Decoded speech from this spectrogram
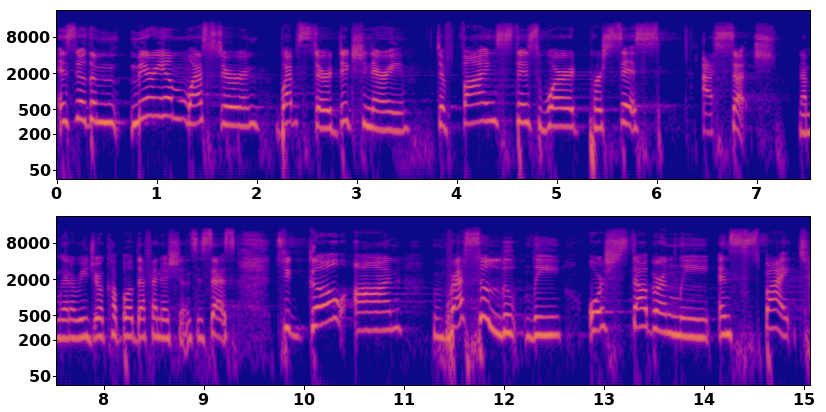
And so the Merriam Webster dictionary defines this word persist as such. And I'm going to read you a couple of definitions. It says, to go on resolutely or stubbornly in spite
